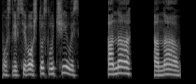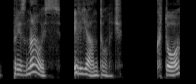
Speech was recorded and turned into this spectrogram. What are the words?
после всего, что случилось. Она... она призналась, Илья Антонович». «Кто?»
